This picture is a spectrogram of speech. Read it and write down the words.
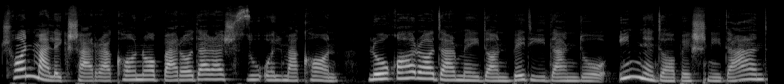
چون ملک شرکان و برادرش زوالمکان لوقا را در میدان بدیدند و این ندا بشنیدند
